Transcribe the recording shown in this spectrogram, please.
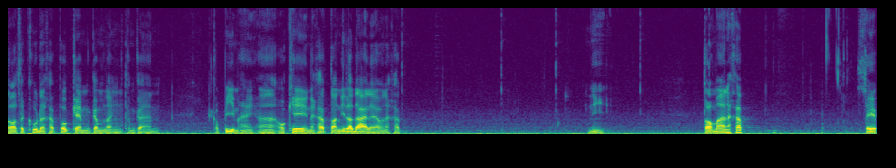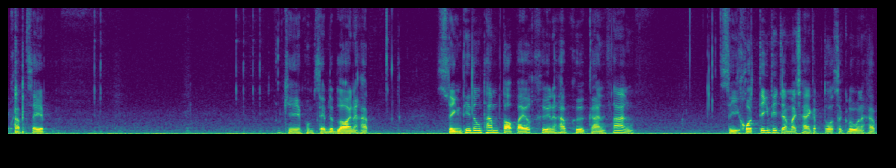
รอสักครู่นะครับ โปรแกรมกำลังทำการ Copy มาให้ อ่า โอเคนะครับ ตอนนี้เราได้แล้วนะครับ นี่ ต่อมานะครับ เซฟครับ เซฟ โอ เคผมเซฟเรียบร้อยนะครับ สิ่งที่ต้องทำต่อไปก็คือนะครับ คือการสร้างสีโคตติ้งที่จะมาใช้กับตัวสกรูนะครับ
